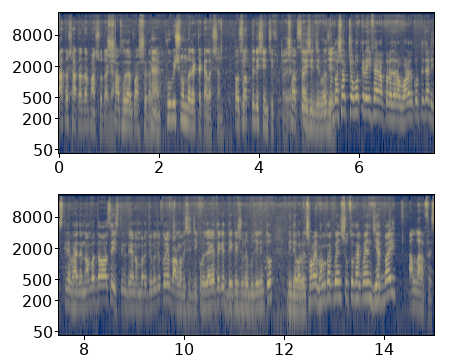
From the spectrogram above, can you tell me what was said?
মাত্র সাত হাজার পাঁচশো টাকা। 7500 টাকা। হ্যাঁ খুবই সুন্দর একটা কালেকশন Okay. ছত্রিশ ইঞ্চি আহ, 36 ইঞ্চির মধ্যে। তো দর্শক চমৎকার এই ফ্যান আপনারা যারা অর্ডার করতে চান স্ক্রিনে ভাইদের নাম্বার দেওয়া আছে স্ক্রিনে দেওয়া নাম্বারে যোগাযোগ করে বাংলাদেশের যে কোনো জায়গা থেকে দেখে শুনে বুঝে কিন্তু নিতে পারবেন। সবাই ভালো থাকবেন সুস্থ থাকবেন। জিয়াদ ভাই আল্লাহ হাফেজ।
